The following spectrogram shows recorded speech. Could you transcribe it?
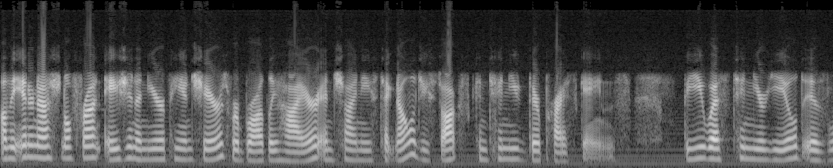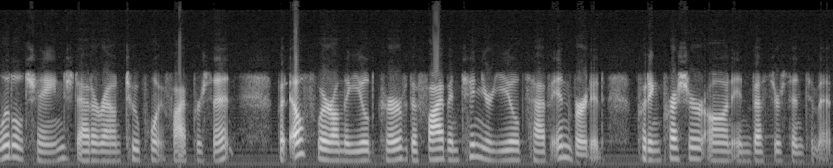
On the international front, Asian and European shares were broadly higher, and Chinese technology stocks continued their price gains. The U.S. 10-year yield is little changed at around 2.5%, but elsewhere on the yield curve, the 5 and 10-year yields have inverted, putting pressure on investor sentiment.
